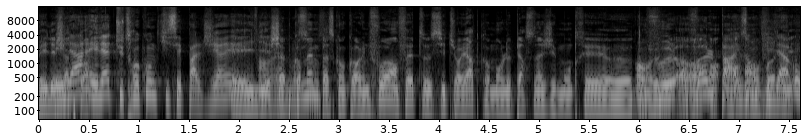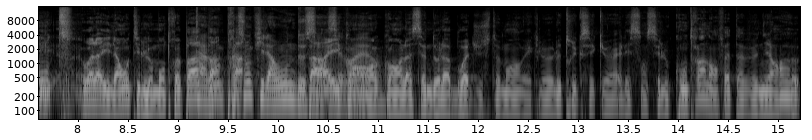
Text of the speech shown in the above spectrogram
Mais il Et là, quand- et là, tu te rends compte qu'il sait pas le gérer. Et il y échappe quand même parce qu'encore une fois, en fait, euh, si tu regardes comment le personnage est montré euh, dans En le- vol- en vol, par exemple, il a il- honte. Voilà, il a honte, il le montre pas. T'as Par- l'impression qu'il a honte de ça. Pareil c'est quand, vrai, hein. quand la scène de la boîte justement avec le, le truc c'est qu'elle est censée le contraindre en fait à venir euh,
